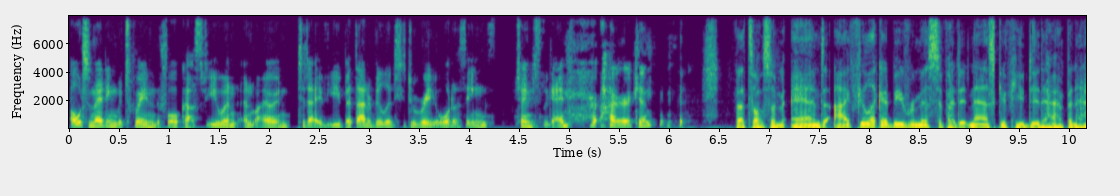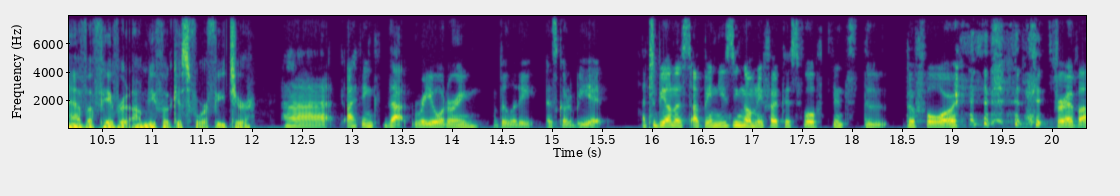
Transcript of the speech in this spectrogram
alternating between the forecast view and, and my own today view, but that ability to reorder things changes the game, I reckon. That's awesome. And I feel like I'd be remiss if I didn't ask if you did happen to have a favorite OmniFocus 4 feature. Uh, I think that reordering ability has got to be it. To be honest, I've been using OmniFocus 4 since the before, forever.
